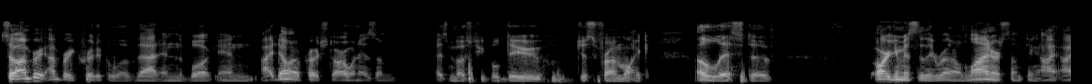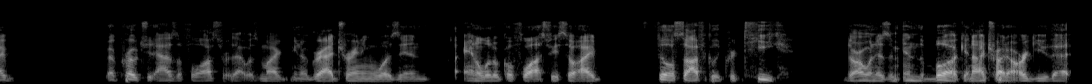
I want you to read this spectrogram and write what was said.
So I'm very I'm very critical of that in the book, and I don't approach Darwinism as most people do, just from like a list of arguments that they read online or something. I, I approach it as a philosopher. That was my you know grad training was in analytical philosophy, so I philosophically critique Darwinism in the book, and I try to argue that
